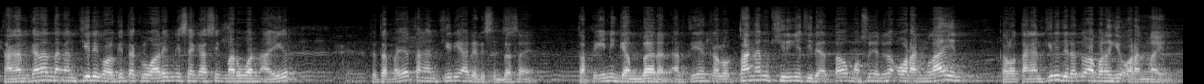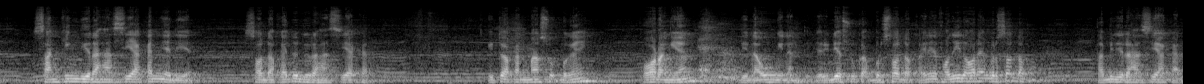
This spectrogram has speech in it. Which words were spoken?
tangan kanan tangan kiri kalau kita keluarin ini saya kasih marwan air tetap aja tangan kiri ada di sebelah saya tapi ini gambaran, artinya kalau tangan kirinya tidak tahu, maksudnya adalah orang lain. Kalau tangan kiri tidak tahu, apalagi orang lain. Saking dirahasiakannya dia. Sodaka itu dirahasiakan. Itu akan masuk bagai orang yang dinaungi nanti. Jadi dia suka bersodaka. Ini fadilah orang yang bersodaka. Tapi dirahasiakan.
